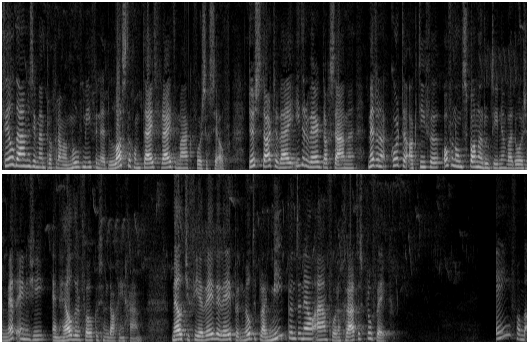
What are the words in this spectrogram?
Veel dames in mijn programma Move Me vinden het lastig om tijd vrij te maken voor zichzelf. Dus starten wij iedere werkdag samen met een korte actieve of een ontspannen routine waardoor ze met energie en heldere focus hun dag ingaan. Meld je via www.multiplyme.nl aan voor een gratis proefweek. Een van de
